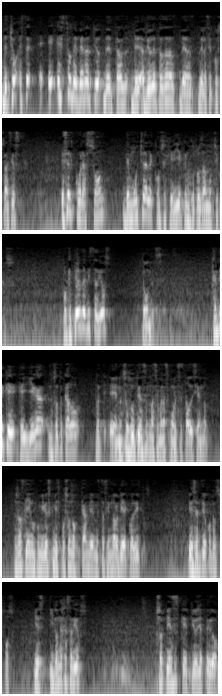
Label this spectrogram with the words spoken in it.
de hecho, este, e- e- esto de ver a Dios detrás de, las, de las- circunstancias es el corazón de mucha de la consejería que nosotros damos, chicos. Porque pierde de vista a Dios, te hundes. Gente que, que llega, nos ha tocado en estas últimas semanas, como les he estado diciendo, personas que llegan conmigo, es que mi esposo no cambia, me está haciendo la vida de cuadritos. Y el sentido contra su esposo. Y es, ¿y dónde dejas a Dios? O sea, ¿piensas que Dios ya perdió,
